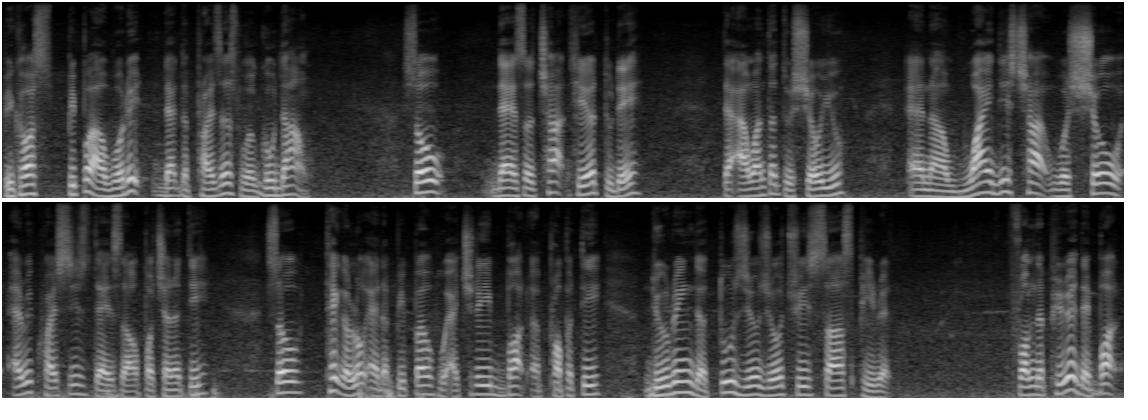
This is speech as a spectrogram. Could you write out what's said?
Because people are worried that the prices will go down. So there's a chart here today that I wanted to show you and uh, why this chart will show every crisis there's an opportunity. So take a look at the people who actually bought a property during the 2003 SARS period. From the period they bought,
